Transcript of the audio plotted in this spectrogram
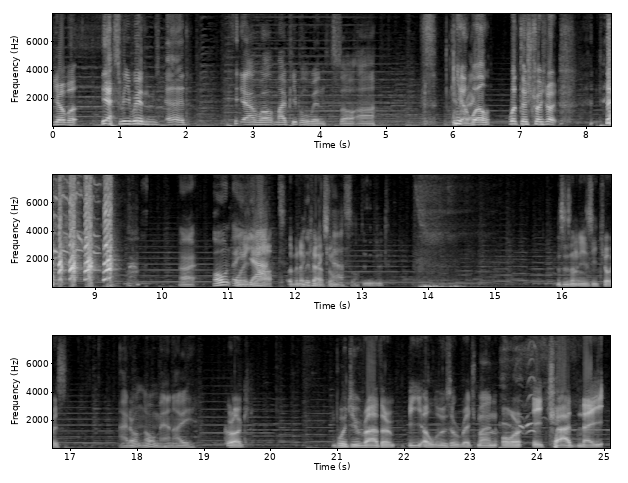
Yeah, but Yes, we win. who's dead? Yeah, well, my people win, so, uh... get Yeah, wrecked. well, with this treasure, Alright, own a, Own a yacht. yacht, live in a castle. castle. dude. This is an easy choice. I don't know, man. I... Grug, would you rather be a loser rich man or a Chad Knight?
